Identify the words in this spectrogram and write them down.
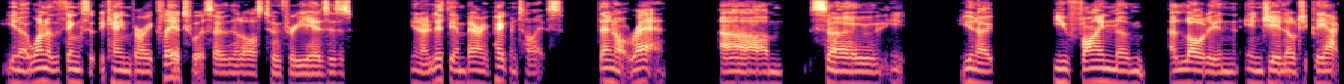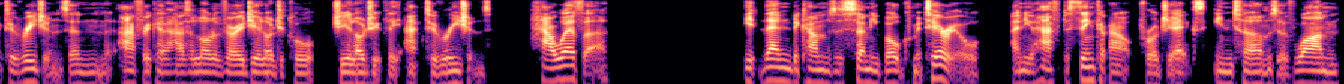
you know, one of the things that became very clear to us over the last two or three years is you know, lithium bearing pegmatites, they're not rare. Um, so, you, you know, you find them a lot in, in geologically active regions and Africa has a lot of very geological, geologically active regions. However, it then becomes a semi bulk material and you have to think about projects in terms of one,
